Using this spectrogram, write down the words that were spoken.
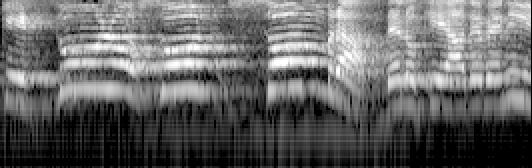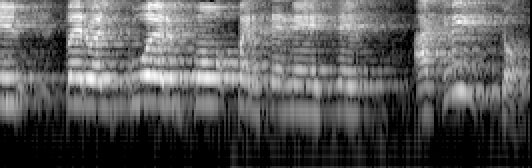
que solo son sombra de lo que ha de venir, pero el cuerpo pertenece a Cristo.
